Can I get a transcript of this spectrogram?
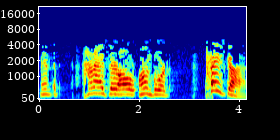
man. Highs, they're all on board. Praise God.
